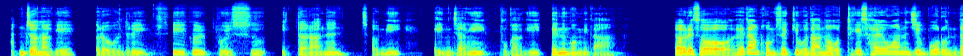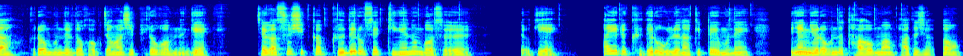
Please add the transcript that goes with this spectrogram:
안전하게 여러분들이 수익을 볼 수 있다라는 점이 굉장히 부각이 되는 겁니다. 자, 그래서 해당 검색기보 나는 어떻게 사용하는지 모른다. 그런 분들도 걱정하실 필요가 없는 게 제가 수식값 그대로 세팅해 놓은 것을 여기에 파일을 그대로 올려놨기 때문에 그냥 여러분들 다운만 받으셔서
